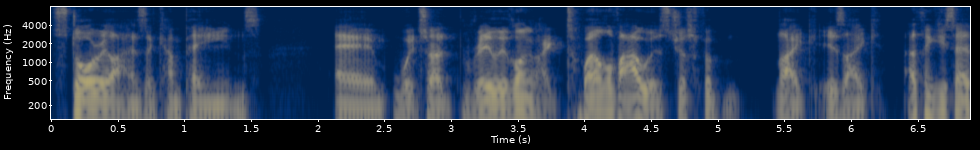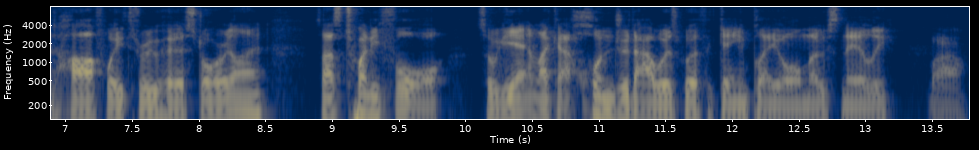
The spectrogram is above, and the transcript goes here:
storylines and campaigns, um, which are really long, like twelve hours just for like is like I think he said halfway through her storyline. So that's twenty four. So we're getting like a hundred hours worth of gameplay almost nearly. Wow.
